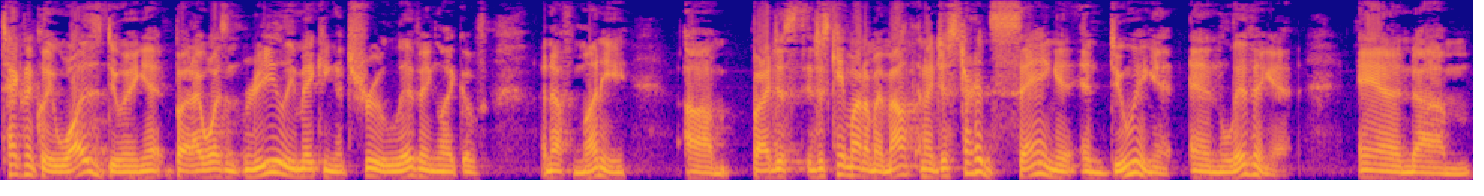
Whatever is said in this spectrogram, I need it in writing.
technically was doing it, but I wasn't really making a true living like of enough money. Um, but I just, it just came out of my mouth and I just started saying it and doing it and living it. And, um,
